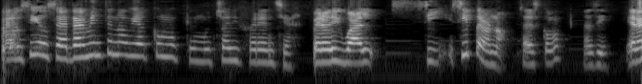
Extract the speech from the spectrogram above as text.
Pero sí, o sea, realmente no había como que mucha diferencia. Pero igual, sí, sí, pero no, ¿sabes cómo? Así. Era,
